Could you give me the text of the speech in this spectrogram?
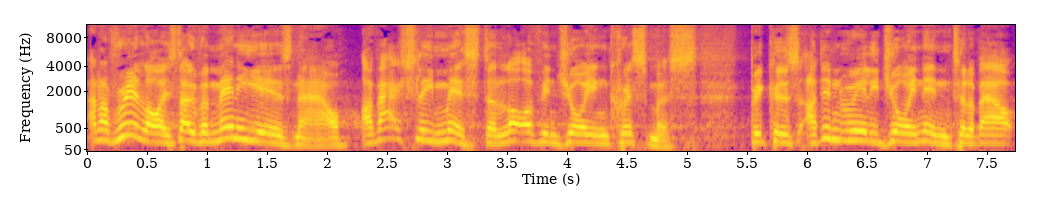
And I've realized over many years now, I've actually missed a lot of enjoying Christmas because I didn't really join in till about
